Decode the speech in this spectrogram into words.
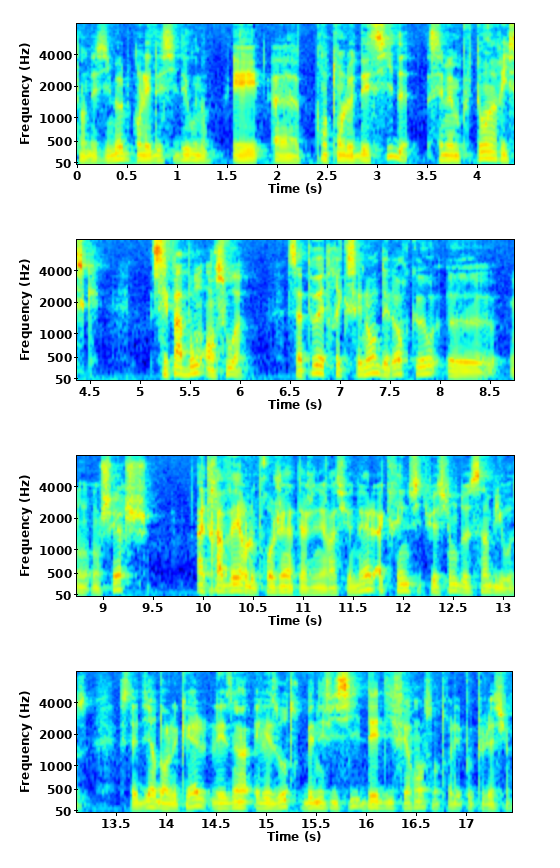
dans des immeubles qu'on les décidé ou non. Et quand on le décide, c'est même plutôt un risque. C'est pas bon en soi. Ça peut être excellent dès lors que on cherche à travers le projet intergénérationnel, à créer une situation de symbiose, c'est-à-dire dans lequel les uns et les autres bénéficient des différences entre les populations.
